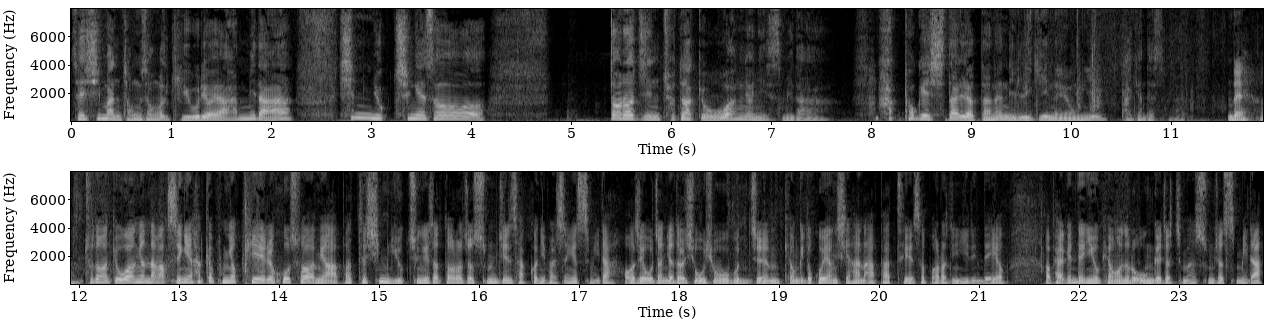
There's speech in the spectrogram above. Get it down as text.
세심한 정성을 기울여야 합니다. 16층에서 떨어진 초등학교 5학년이 있습니다. 학폭에 시달렸다는 일기 내용이 발견됐습니다. 네. 초등학교 5학년 남학생이 학교 폭력 피해를 호소하며 아파트 16층에서 떨어져 숨진 사건이 발생했습니다. 어제 오전 8시 55분쯤 경기도 고양시 한 아파트에서 벌어진 일인데요. 어, 발견된 이후 병원으로 옮겨졌지만 숨졌습니다.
